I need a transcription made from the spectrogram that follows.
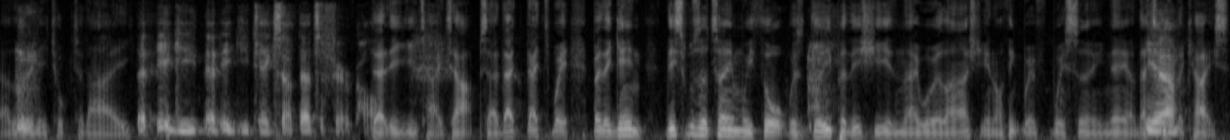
uh, Looney took today. That Iggy that Iggy takes up. That's a fair call. that Iggy takes up. So that that's where. But again, this was a team we thought was deeper this year than they were last year, and I think we're we're seeing now that's Yeah. not the case.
